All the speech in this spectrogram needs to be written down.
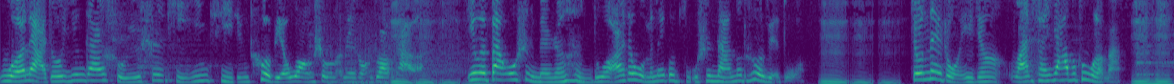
我俩就应该属于身体阴气已经特别旺盛的那种状态了。嗯嗯因为办公室里面人很多，而且我们那个组是男的特别多，嗯嗯嗯就那种已经完全压不住了嘛。嗯哼，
